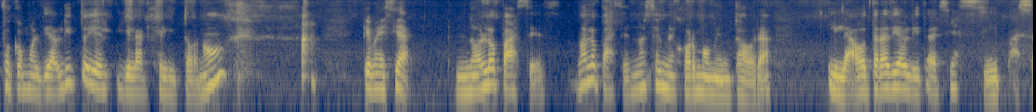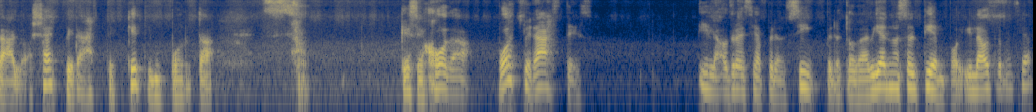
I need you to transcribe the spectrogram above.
fue como el diablito y el, y el angelito, ¿no? que me decía, no lo pases, no lo pases, no es el mejor momento ahora. Y la otra diablita decía, sí, pasalo, ya esperaste, ¿qué te importa? Que se joda, vos esperaste. Y la otra decía, pero sí, pero todavía no es el tiempo. Y la otra me decía,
